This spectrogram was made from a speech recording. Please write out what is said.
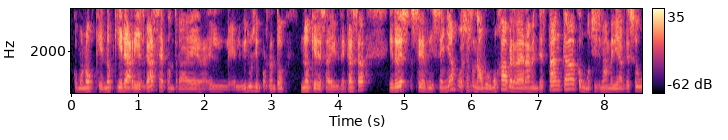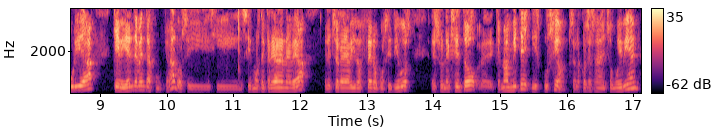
como no, que no quiere arriesgarse a contraer el, virus y por tanto no quiere salir de casa. Entonces se diseña, pues es una burbuja verdaderamente estanca, con muchísimas medidas de seguridad, que evidentemente ha funcionado. Si, si, hemos de crear en NBA, el hecho de que haya habido cero positivos es un éxito eh, que no admite discusión. O sea, las cosas se han hecho muy bien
